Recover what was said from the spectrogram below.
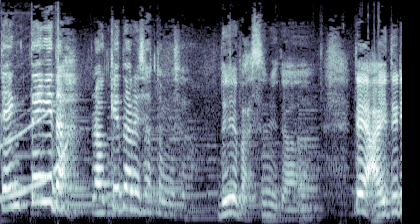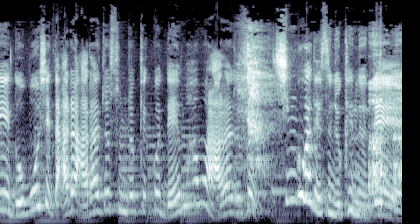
땡땡이다라고 깨달으셨다면서요. 네, 맞습니다. 근데 아이들이 로봇이 나를 알아줬으면 좋겠고 내 마음을 알아줘서 친구가 됐으면 좋겠는데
